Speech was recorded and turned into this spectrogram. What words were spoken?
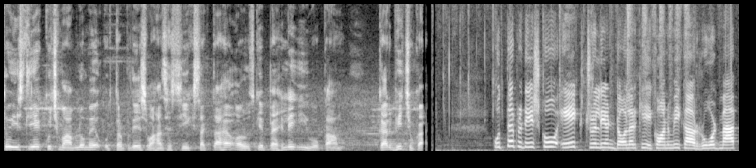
तो इसलिए कुछ मामलों में उत्तर प्रदेश वहाँ से सीख सकता है और उसके पहले ही वो काम कर भी चुका उत्तर प्रदेश को एक ट्रिलियन डॉलर की इकोनॉमी का रोड मैप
